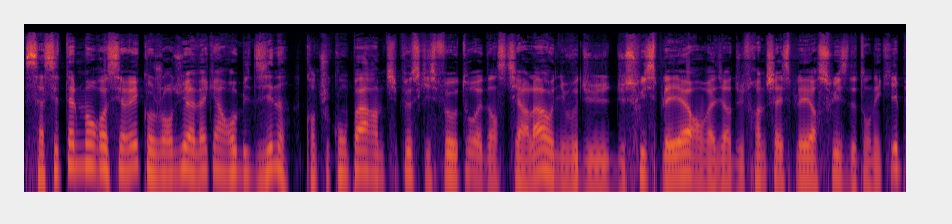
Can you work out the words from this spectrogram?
ça s'est tellement resserré qu'aujourd'hui, avec un Robidzin, quand tu compares un petit peu ce qui se fait autour et dans ce tiers-là, au niveau du, du Swiss player, on va dire du franchise player suisse de ton équipe,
